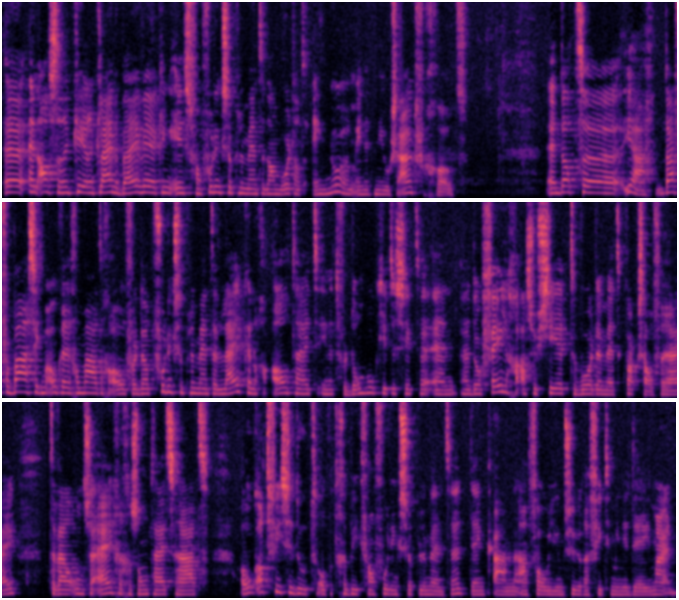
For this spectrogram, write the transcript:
Uh, en als er een keer een kleine bijwerking is van voedingssupplementen, dan wordt dat enorm in het nieuws uitvergroot. En dat, uh, ja, daar verbaas ik me ook regelmatig over. Dat voedingssupplementen lijken nog altijd in het verdomhoekje te zitten en uh, door velen geassocieerd te worden met kwakzalverij. Terwijl onze eigen gezondheidsraad ook adviezen doet op het gebied van voedingssupplementen. Denk aan, aan foliumzuur en vitamine D. Maar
